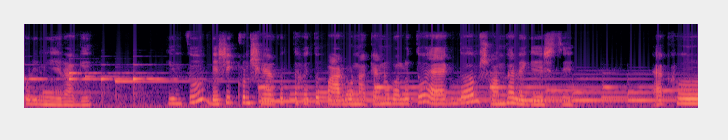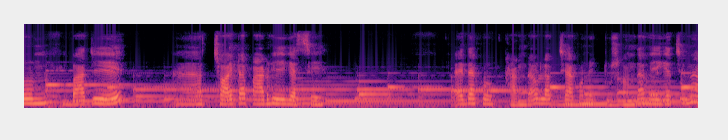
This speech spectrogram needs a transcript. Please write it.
করিনি এর আগে। কিন্তু বেশিক্ষণ শেয়ার করতে হয়তো পারব না। কেন বলো তো? একদম সন্ধ্যা লেগে এসছে। এখন বাজে ছয়টা পার হয়ে গেছে। এই দেখো, ঠান্ডাও লাগছে এখন একটু, সন্ধ্যা হয়ে গেছে না?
